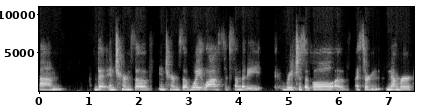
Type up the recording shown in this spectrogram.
um, that in terms of in terms of weight loss, if somebody reaches a goal of a certain number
